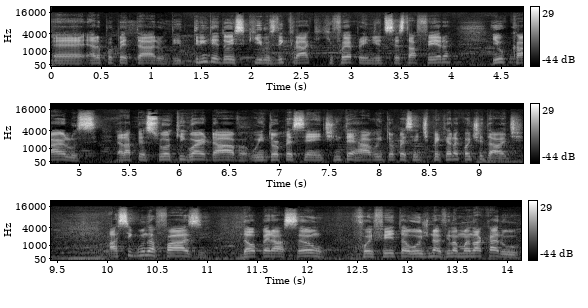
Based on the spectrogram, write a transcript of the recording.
é, era proprietário de 32 quilos de crack, que foi apreendido sexta-feira, e o Carlos era a pessoa que guardava o entorpecente, enterrava o entorpecente em pequena quantidade. A segunda fase da operação foi feita hoje na Vila Mandacaru,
